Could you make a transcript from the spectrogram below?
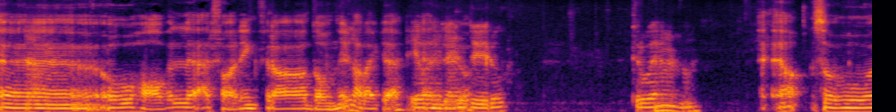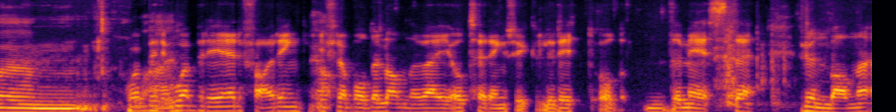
Eh, og hun har vel erfaring fra Downhill, har hun ikke det? Jo, eller Enduro. Tror jeg. Mm. Ja, så hun Hun har, hun har bred erfaring Ja. fra både landevei og terrengsykkelritt og det meste rundbane.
